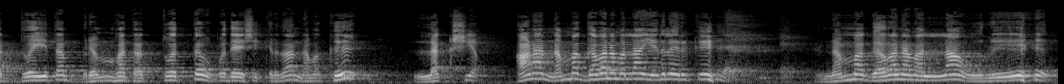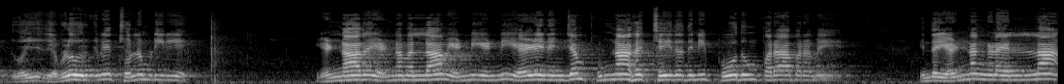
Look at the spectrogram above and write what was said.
அத்வைத பிரம்ம தத்துவத்தை உபதேசிக்கிறது தான் நமக்கு லட்சியம். ஆனால் நம்ம கவனமெல்லாம் எதில் இருக்கு? நம்ம கவனமெல்லாம் ஒரே எவ்வளோ இருக்குன்னே சொல்ல முடியலையே. எண்ணாத எண்ணமெல்லாம் எண்ணி எண்ணி ஏழை நெஞ்சம் புண்ணாகச் செய்தது போதும் பராபரமே. இந்த எண்ணங்களை எல்லாம்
